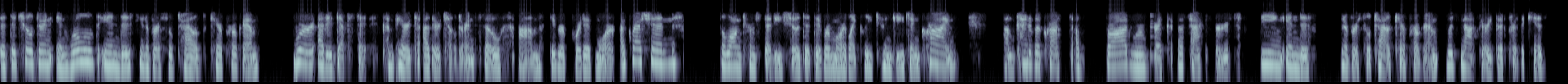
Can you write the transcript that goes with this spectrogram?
that the children enrolled in this universal child care program were at a deficit compared to other children. So, um, they reported more aggression. The long term studies showed that they were more likely to engage in crime, um, kind of across a broad rubric of factors. Being in this universal child care program was not very good for the kids,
